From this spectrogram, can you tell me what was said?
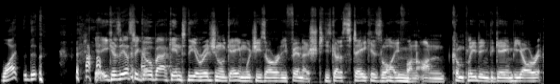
"What?" The- Yeah, because he has to go back into the original game, which he's already finished. He's got to stake his life Mhm. on on completing the game. He already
